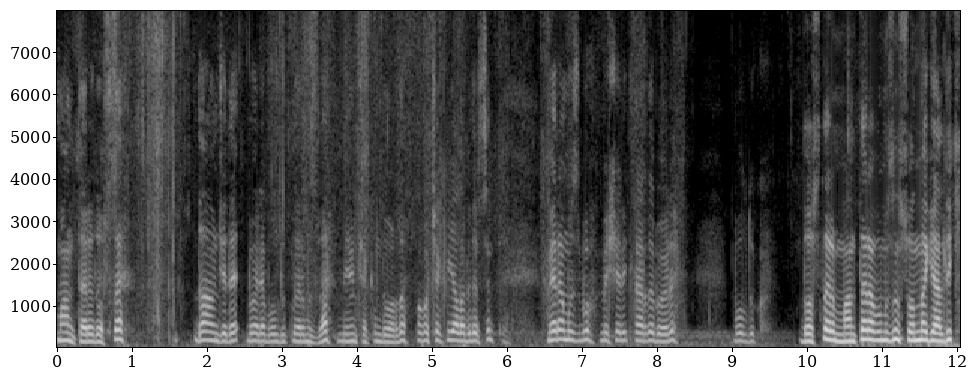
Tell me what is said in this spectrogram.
mantarı dostlar. Daha önce de böyle bulduklarımız var. Benim çakım da orada. Baba çakıyı alabilirsin. Meramız bu. Meşeliklerde böyle bulduk. Dostlarım mantar avımızın sonuna geldik.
